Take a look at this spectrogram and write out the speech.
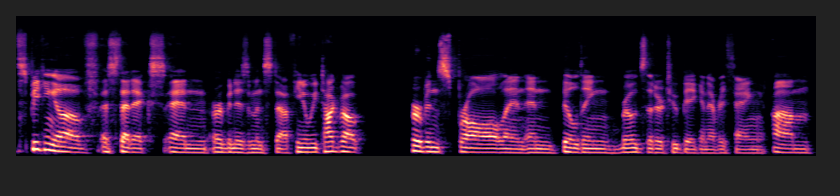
speaking of aesthetics and urbanism and stuff, you know, we talked about urban sprawl and and building roads that are too big and everything. Um,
